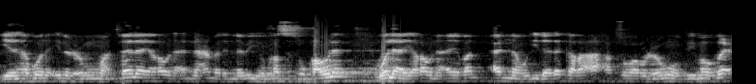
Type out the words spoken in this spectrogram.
يذهبون إلى العمومات فلا يرون أن عمل النبي يخصص قوله ولا يرون أيضا أنه إذا ذكر احد صور العموم في موضع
